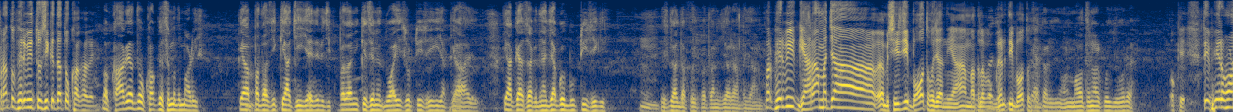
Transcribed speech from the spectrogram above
ਪਰੰਤੂ ਫਿਰ ਵੀ ਤੁਸੀਂ ਕਿੱਦਾਂ ਧੋਖਾ ਖਾ ਗਏ? ਜੀ? ਉਹ ਖਾ ਗਿਆ ਧੋਖਾ ਕਿਸਮਤ ਮਾੜੀ। ਕਿਆ ਪਤਾ ਸੀ ਕਿਆ ਚੀਜ਼ ਹੈ ਇਹਦੇ ਵਿੱਚ ਪਤਾ ਨਹੀਂ ਕਿਸੇ ਨੇ ਦਵਾਈ ਸੁੱਟੀ ਸੀਗੀ ਜਾਂ ਕਿਆ ਹੈ ਕਿਆ ਕਹਿ ਸਕਦੇ ਹਾਂ ਜਾਂ ਕੋਈ ਬੂਟੀ ਸੀਗੀ। ਇਸ ਗੱਲ ਦਾ ਕੋਈ ਪਤਾ ਨਹੀਂ ਜਰਾ ਬਜਾਨ ਪਰ ਫਿਰ ਵੀ 11 ਮੱਝਾਂ ਬਸ਼ੀਰ ਜੀ ਬਹੁਤ ਹੋ ਜਾਂਦੀਆਂ ਮਤਲਬ ਗਿਣਤੀ ਬਹੁਤ ਹੋ ਜਾਂਦੀ। ਹੁਣ ਮੌਤ ਨਾਲ ਕੋਈ ਜ਼ੋਰ ਹੈ। ਓਕੇ ਤੇ ਫਿਰ ਹੁਣ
